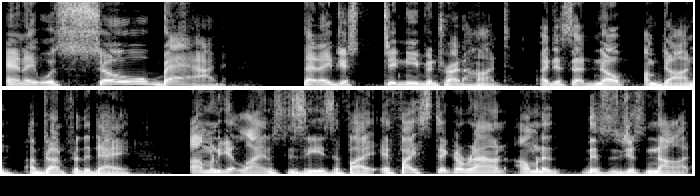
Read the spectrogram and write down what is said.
And it was so bad that I just didn't even try to hunt. I just said, nope, I'm done. I'm done for the day. I'm gonna get Lyme's disease. If I if I stick around, I'm gonna this is just not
